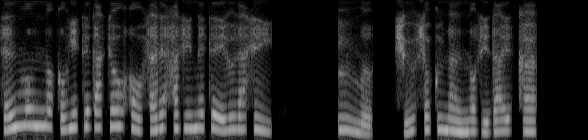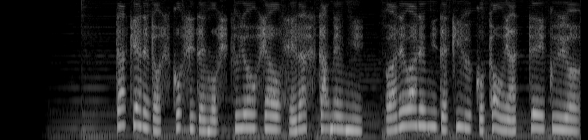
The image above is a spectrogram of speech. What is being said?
専門の漕ぎ手が重宝され始めているらしい。うーむ、就職難の時代か。だけれど少しでも失業者を減らすために、我々にできることをやっていくよ。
